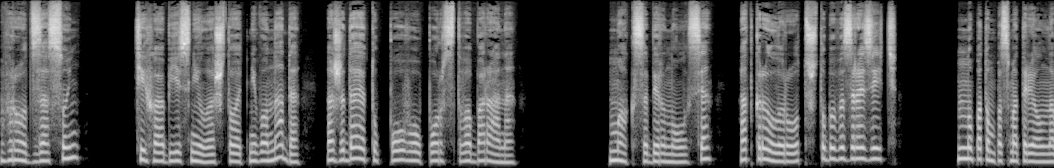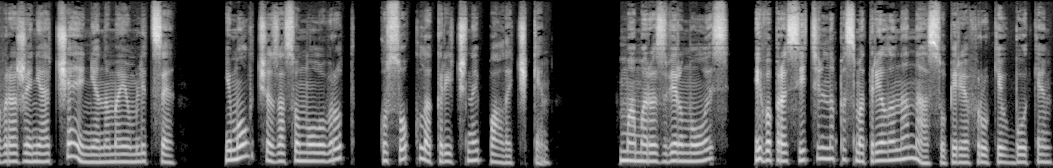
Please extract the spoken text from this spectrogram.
«В рот засунь», — тихо объяснила, что от него надо, ожидая тупого упорства барана. Макс обернулся, открыл рот, чтобы возразить, но потом посмотрел на выражение отчаяния на моем лице и молча засунул в рот кусок лакричной палочки. Мама развернулась и вопросительно посмотрела на нас, уперев руки в боки.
